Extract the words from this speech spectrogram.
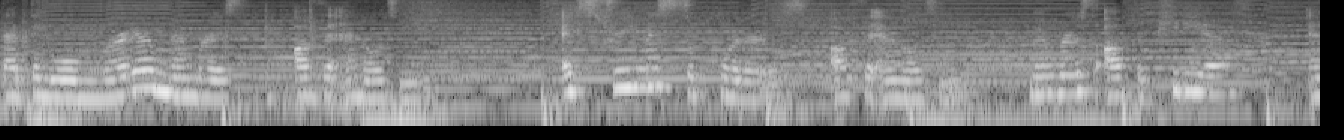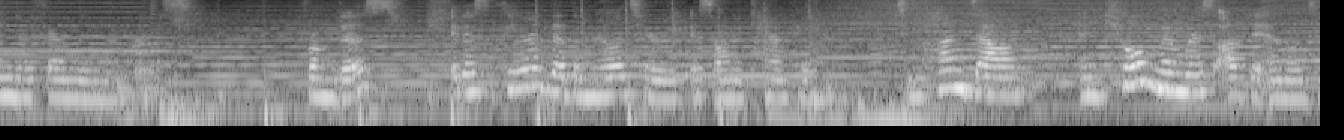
that they will murder members of the NLD, extremist supporters of the NLD, members of the PDF, and their family members. From this, it is clear that the military is on a campaign to hunt down and kill members of the NLD,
